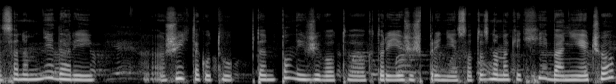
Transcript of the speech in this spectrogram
sa nám nedarí e, žiť takú tú, ten plný život, e, ktorý Ježiš priniesol. To znamená, keď chýba niečo,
